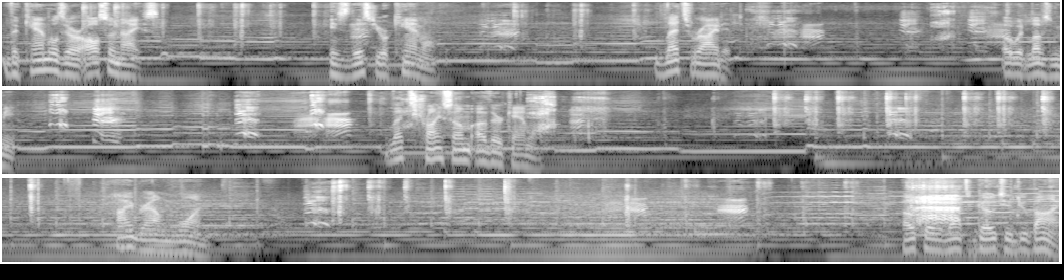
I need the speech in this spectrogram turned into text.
The camels are also nice. Is this your camel? Let's ride it. Oh it loves me. Let's try some other camel. High ground 1. Okay let's go to Dubai.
